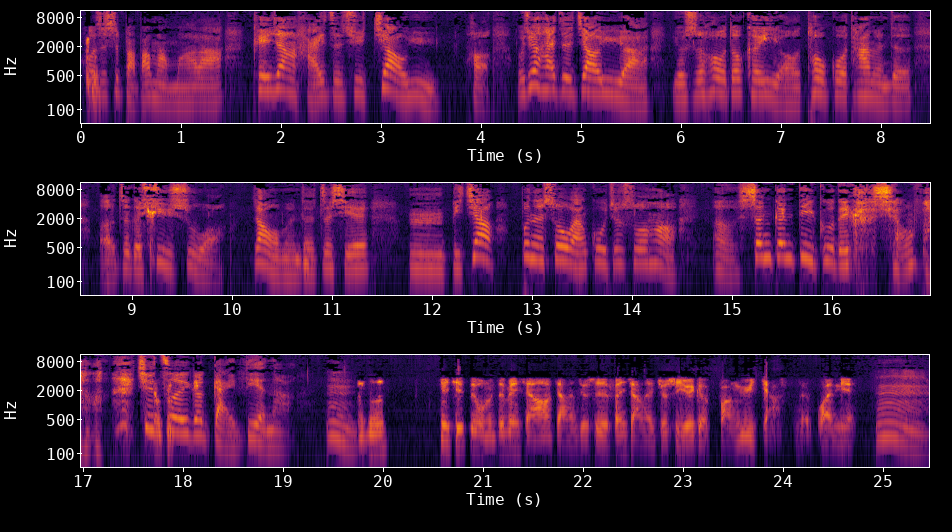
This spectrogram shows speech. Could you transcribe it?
或者是爸爸妈妈啦，可以让孩子去教育？好，我觉得孩子的教育啊，有时候都可以哦，透过他们的呃这个叙述哦，让我们的这些嗯比较不能说顽固，就说哈呃深根蒂固的一个 想法去做一个改变呐、啊。嗯。因为其实我们这边想要讲的就是分享的，就是有一个防御驾驶的观念。嗯，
